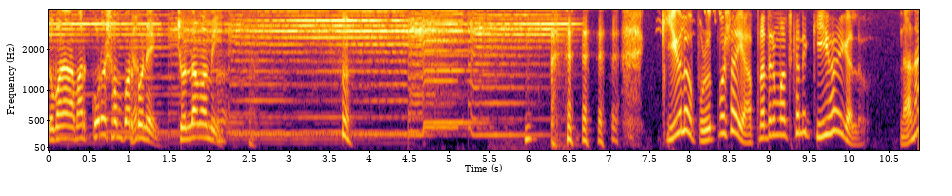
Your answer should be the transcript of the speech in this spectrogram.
তোমার আর আমার কোনো সম্পর্ক নেই। চললাম আমি। কি হলো পুরুত মশাই? আপনাদের মাঝখানে কি হয়ে গেল? না না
